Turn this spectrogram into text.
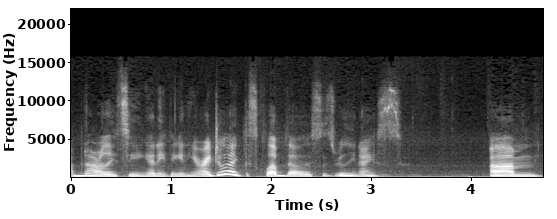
I'm not really seeing anything in here. I do like this club though. This is really nice. Um,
